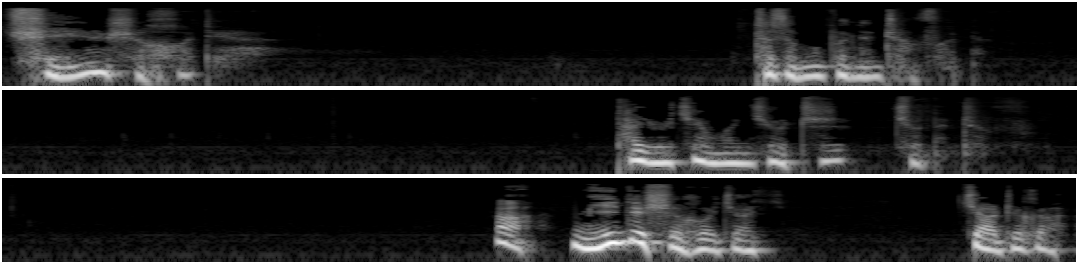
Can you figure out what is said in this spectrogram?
全是活的，他怎么不能成佛呢？他有见闻就知，就能成。啊，迷的时候叫叫这个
